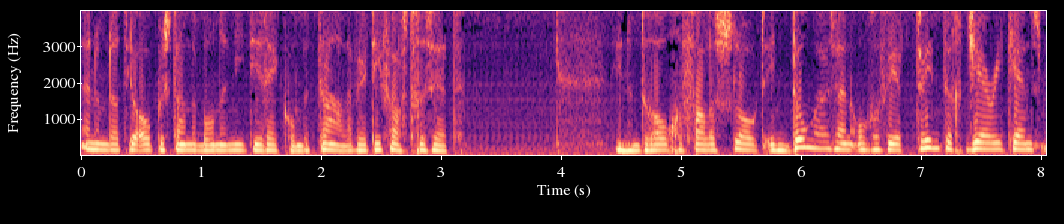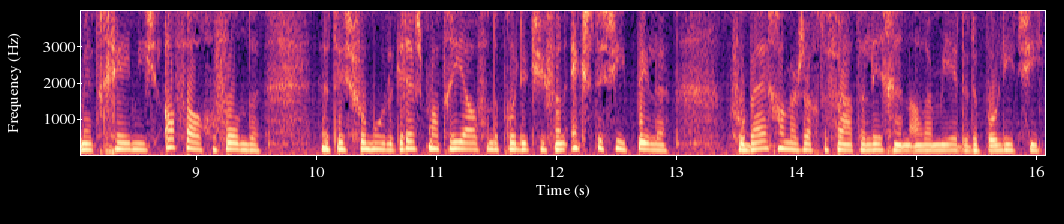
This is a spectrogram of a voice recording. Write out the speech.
en omdat hij de openstaande bonnen niet direct kon betalen werd hij vastgezet. In een drooggevallen sloot in Dongen zijn ongeveer 20 jerrycans met chemisch afval gevonden. Het is vermoedelijk restmateriaal van de productie van ecstasy-pillen. Voorbijganger zag de vaten liggen en alarmeerde de politie.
